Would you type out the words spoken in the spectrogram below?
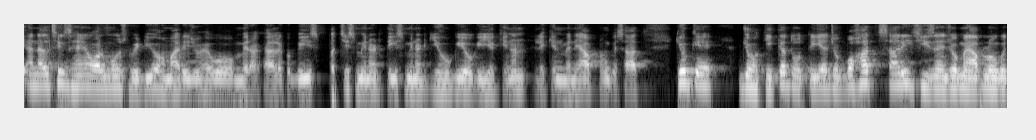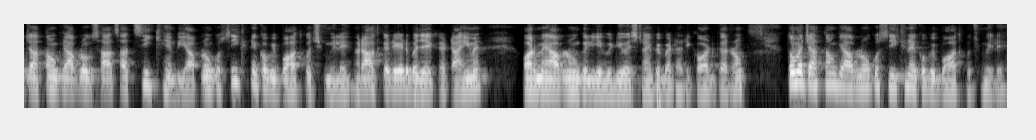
एनालिसिस हैं ऑलमोस्ट वीडियो हमारी जो है वो मेरा ख्याल है को 20 25 मिनट 30 मिनट की होगी होगी यकीनन, लेकिन मैंने आप लोगों के साथ, क्योंकि जो हकीकत होती है, जो बहुत सारी चीज़ें जो मैं आप लोगों को चाहता हूँ कि आप लोग साथ साथ सीखें भी, आप लोगों को सीखने को भी बहुत कुछ मिले। रात के डेढ़ बजे का टाइम है और मैं आप लोगों के लिए वीडियो इस टाइम पे बैठा रिकॉर्ड कर रहा हूँ। तो मैं चाहता हूँ कि आप लोगों को सीखने को भी बहुत कुछ मिले।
